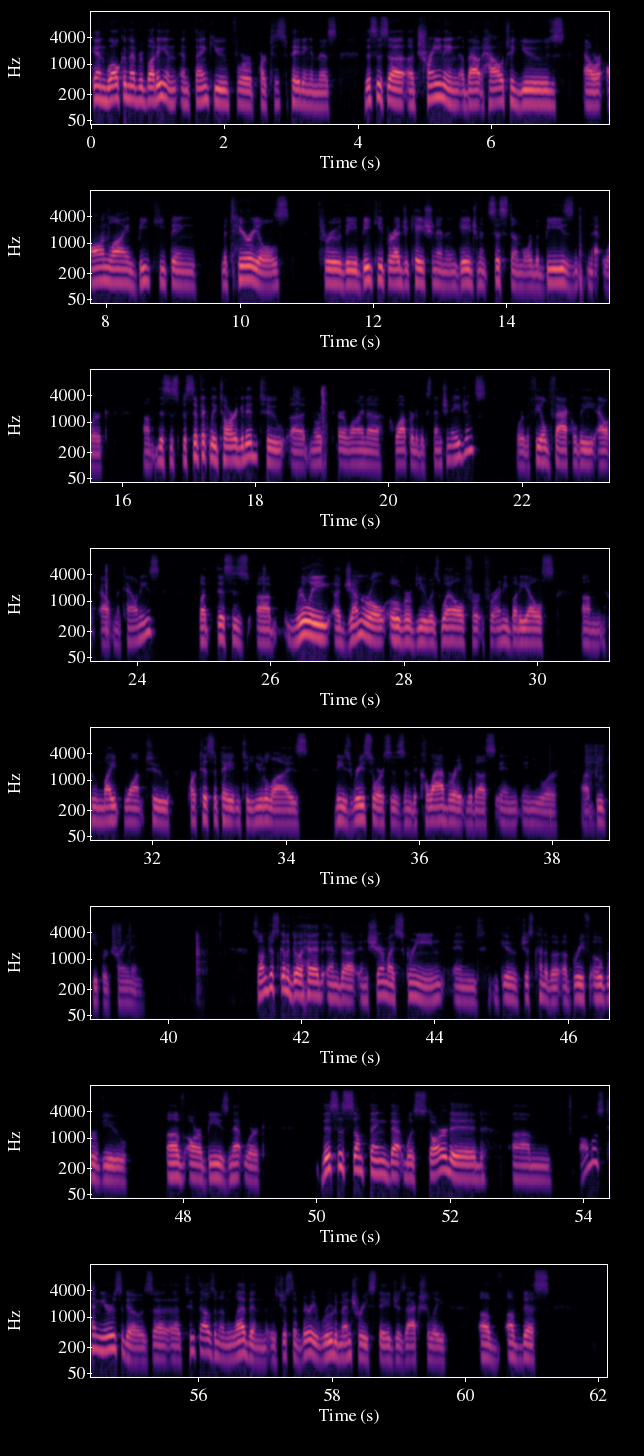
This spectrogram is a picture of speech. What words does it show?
Again, welcome everybody and, and thank you for participating in this. This is a, a training about how to use our online beekeeping materials through the Beekeeper Education and Engagement System or the BEES network. Um, this is specifically targeted to uh, North Carolina cooperative extension agents or the field faculty out, out in the counties but this is uh, really a general overview as well for, for anybody else um, who might want to participate and to utilize these resources and to collaborate with us in, in your uh, beekeeper training. So I'm just going to go ahead and, uh, and share my screen and give just kind of a, a brief overview of our bees network. This is something that was started um, almost 10 years ago. It was uh, uh 2011. It was just a very rudimentary stages actually of, of this.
